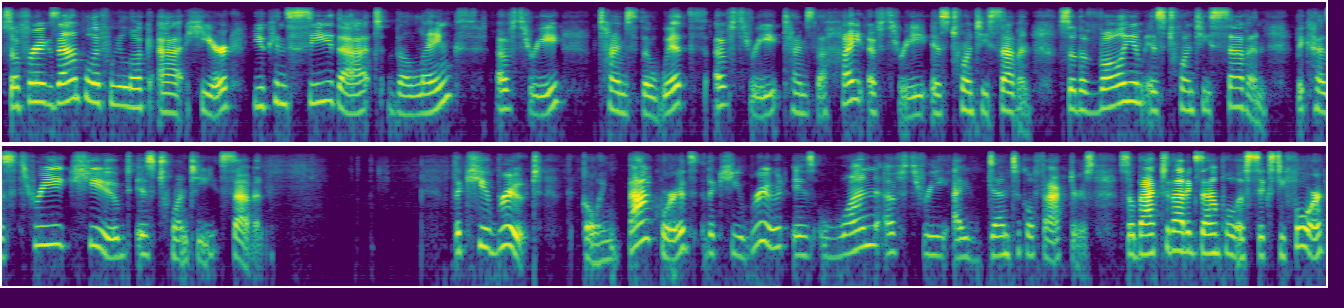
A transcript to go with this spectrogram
So for example, if we look at here, you can see that the length of 3 times the width of 3 times the height of 3 is 27. So the volume is 27 because 3 cubed is 27. The cube root. Going backwards, the cube root is one of three identical factors. So back to that example of 64,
